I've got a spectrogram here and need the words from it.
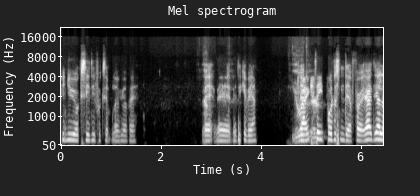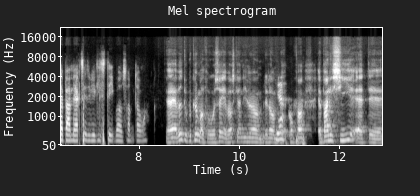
i New York City for eksempel, og høre, hvad, ja. hvad, hvad, hvad det kan være. Jo, jeg har ikke set på det sådan der før. Jeg, jeg lader bare mærke til, at det virkelig steg voldsomt derovre. Ja, jeg ved, du er bekymret for USA. Jeg vil også gerne lige høre om, lidt om, ja. hvorfor. Jeg vil bare lige sige, at, øh,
